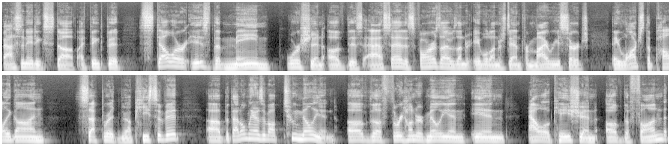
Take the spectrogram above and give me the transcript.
Fascinating stuff. I think that Stellar is the main portion of this asset. As far as I was under, able to understand from my research, they launched the Polygon separate piece of it, uh, but that only has about 2 million of the 300 million in allocation of the fund.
